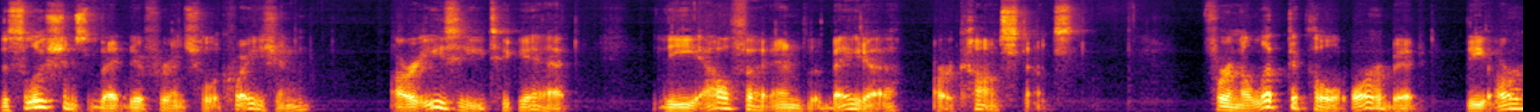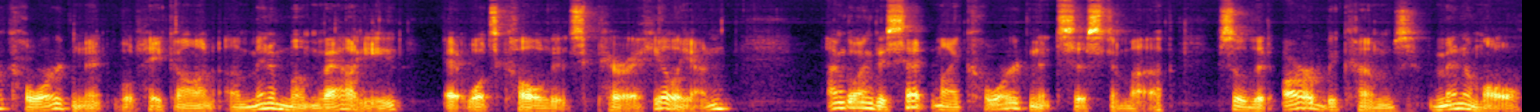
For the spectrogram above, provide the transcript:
The solutions of that differential equation are easy to get. The alpha and the beta are constants. For an elliptical orbit, the r coordinate will take on a minimum value at what's called its perihelion, I'm going to set my coordinate system up so that r becomes minimal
